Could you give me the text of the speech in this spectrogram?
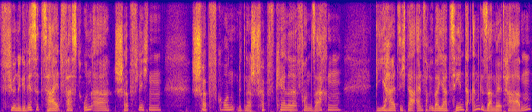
für eine gewisse Zeit fast unerschöpflichen Schöpfgrund mit einer Schöpfkelle von Sachen, die halt sich da einfach über Jahrzehnte angesammelt haben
